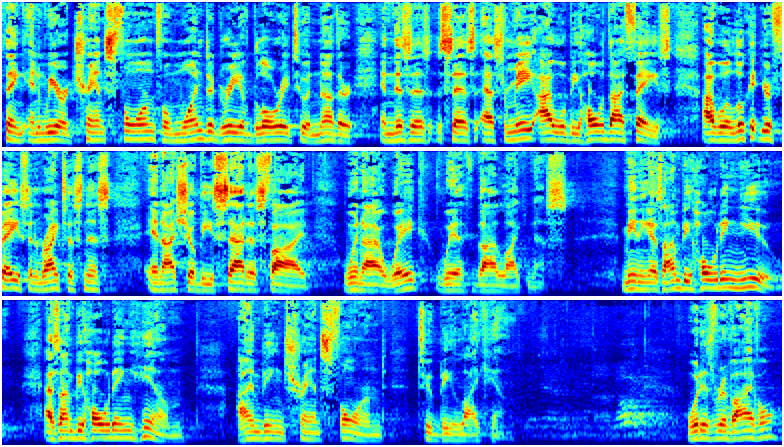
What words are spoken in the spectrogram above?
thing and we are transformed from one degree of glory to another. And this is, says, As for me, I will behold thy face. I will look at your face in righteousness and I shall be satisfied when I awake with thy likeness. Meaning, as I'm beholding you, as I'm beholding him, I'm being transformed to be like him. What is revival?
